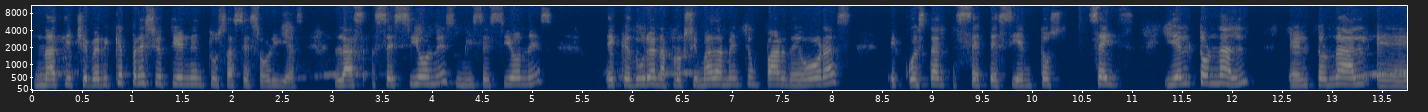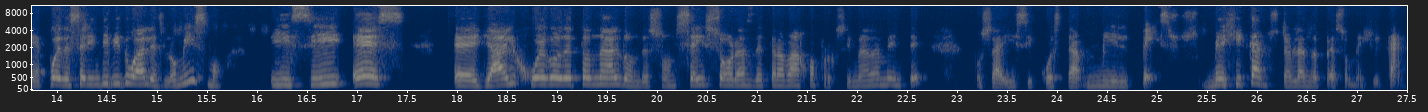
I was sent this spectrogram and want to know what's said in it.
Nati Echeverry, ¿qué precio tienen tus asesorías? Las sesiones, mis sesiones, eh, que duran aproximadamente un par de horas, eh, cuestan 706. Y el tonal, el tonal eh, puede ser individual, es lo mismo. Y si es eh, ya el juego de tonal, donde son seis horas de trabajo aproximadamente, pues ahí sí cuesta mil pesos mexicanos, estoy hablando de peso mexicano.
